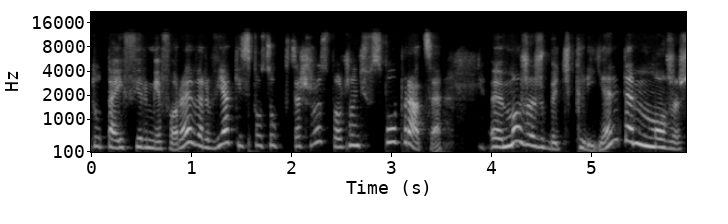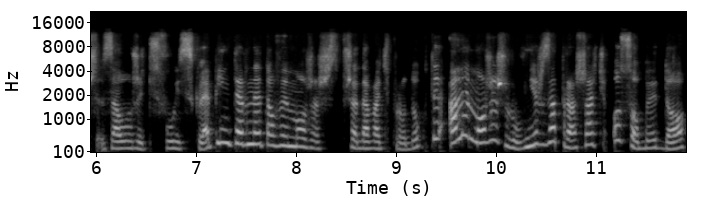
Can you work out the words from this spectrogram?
tutaj w firmie Forever, w jaki sposób chcesz rozpocząć współpracę. E, możesz być klientem, możesz założyć swój sklep internetowy, możesz sprzedawać produkty, ale możesz również zapraszać osoby do,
